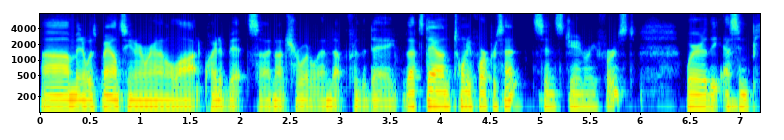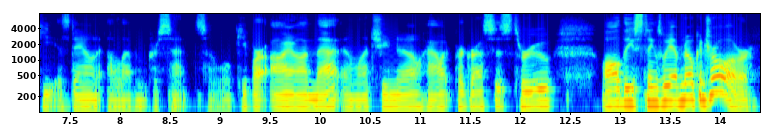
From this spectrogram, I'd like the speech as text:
Um, and it was bouncing around a lot, quite a bit. So I'm not sure what it'll end up for the day. That's down 24% since January 1st where the S&P is down 11%. So we'll keep our eye on that and let you know how it progresses through all these things we have no control over.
